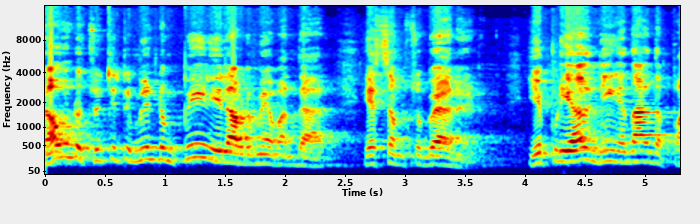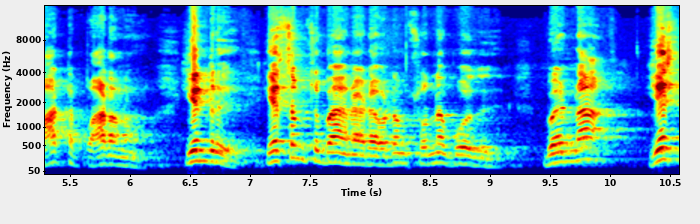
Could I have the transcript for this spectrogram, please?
ரவுண்டு சுற்றிட்டு மீண்டும் பி லீலாவிடமே வந்தார் எஸ் எம் சுப்பநாயுடு. நாயுடு எப்படியாவது நீங்கள் தான் இந்த பாட்டை பாடணும் என்று எஸ் எம் சுப்பநாயுடு அவரிடம் சொன்னபோது வேணால் எஸ்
